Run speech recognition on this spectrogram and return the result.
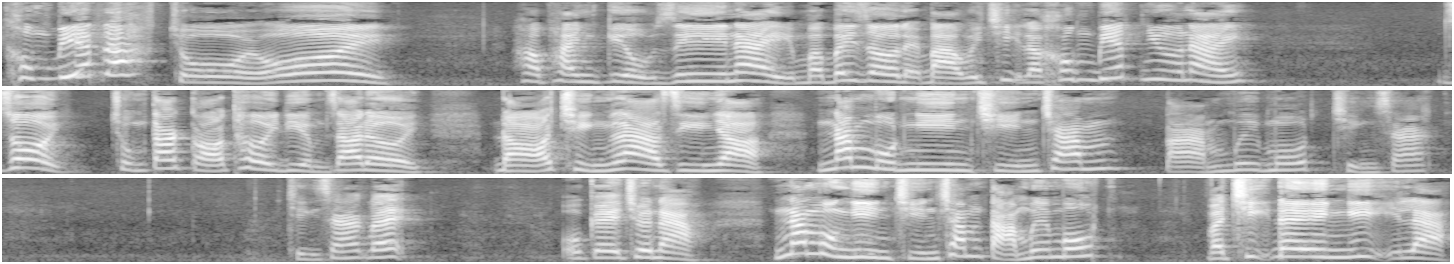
không biết á. Trời ơi. Học hành kiểu gì này Mà bây giờ lại bảo với chị là không biết như này? Rồi, Chúng ta có thời điểm ra đời. Đó chính là gì nhở? Năm 1981 Chính xác. Chính xác đấy. Ok chưa nào? Năm 1981 Và chị đề nghị là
